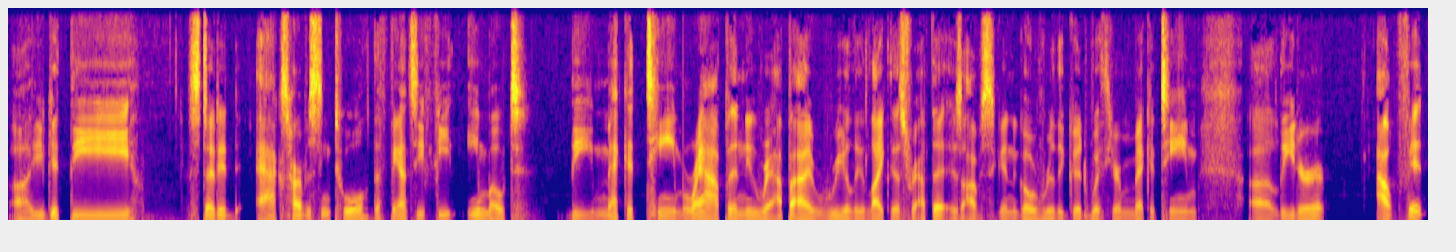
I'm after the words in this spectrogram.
Uh, you get the studded axe harvesting tool the fancy feet emote the Mecha Team wrap, a new wrap. I really like this wrap. That is obviously going to go really good with your Mecha Team uh, leader outfit.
